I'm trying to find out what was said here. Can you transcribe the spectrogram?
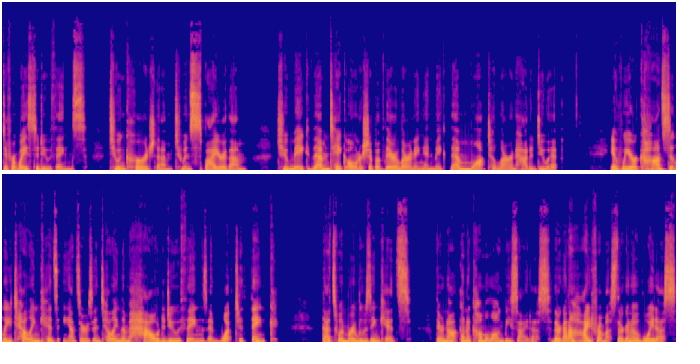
different ways to do things, to encourage them, to inspire them, to make them take ownership of their learning and make them want to learn how to do it. If we are constantly telling kids answers and telling them how to do things and what to think, that's when we're losing kids. They're not going to come along beside us. They're going to hide from us. They're going to avoid us.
